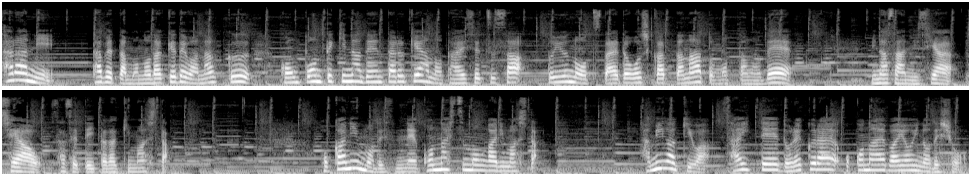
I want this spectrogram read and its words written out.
さらに食べたものだけではなく根本的なデンタルケアの大切さというのを伝えてほしかったなと思ったので皆さんにシェアシェアをさせていただきました。他にもですねこんな質問がありました。歯磨きは最低どれくらい行えばよいのでしょう？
